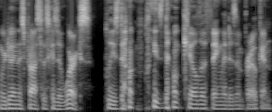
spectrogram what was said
we're doing this process because it works. Please don't, please don't kill the thing that isn't broken.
